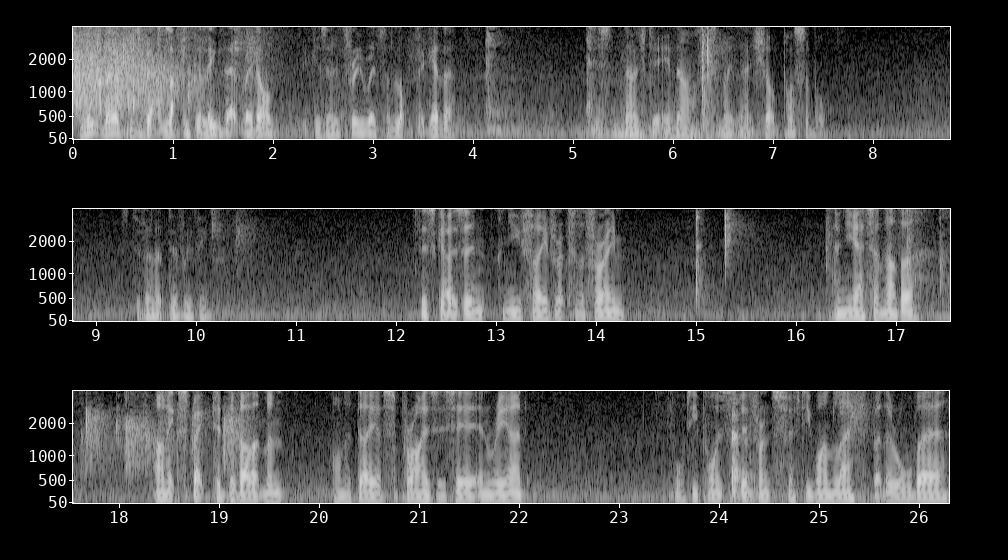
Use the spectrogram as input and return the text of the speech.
I think Murphy's a bit unlucky to leave that red on because those three reds are locked together. Just nudged it enough to make that shot possible. It's developed everything. If this goes in, a new favourite for the frame. And yet another unexpected development on a day of surprises here in Riyadh. 40 points Seven. of difference, 51 left, but they're all there.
